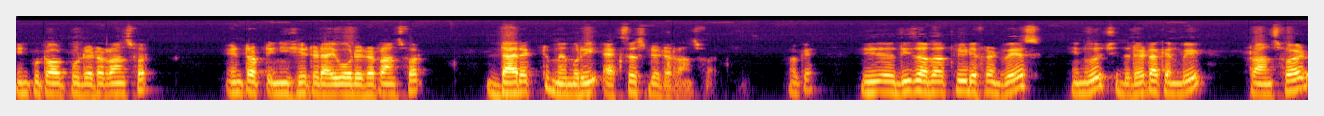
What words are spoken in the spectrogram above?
input output data transfer, interrupt initiated IO data transfer, direct memory access data transfer. Okay, these are the three different ways in which the data can be transferred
